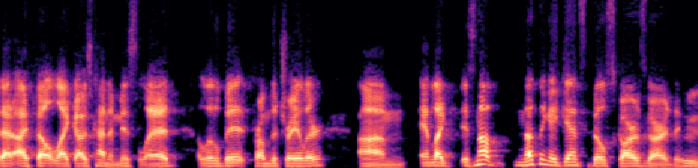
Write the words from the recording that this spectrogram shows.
that I felt like I was kind of misled a little bit from the trailer. Um, and like it's not nothing against Bill Skarsgård, who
